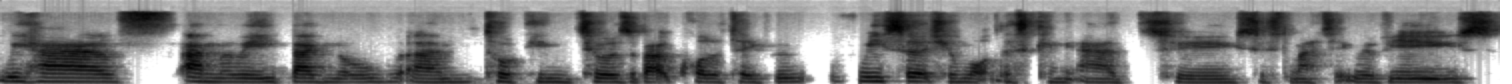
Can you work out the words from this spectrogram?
we have Anne-Marie Bagnall um, talking to us about qualitative research and what this can add to systematic reviews.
